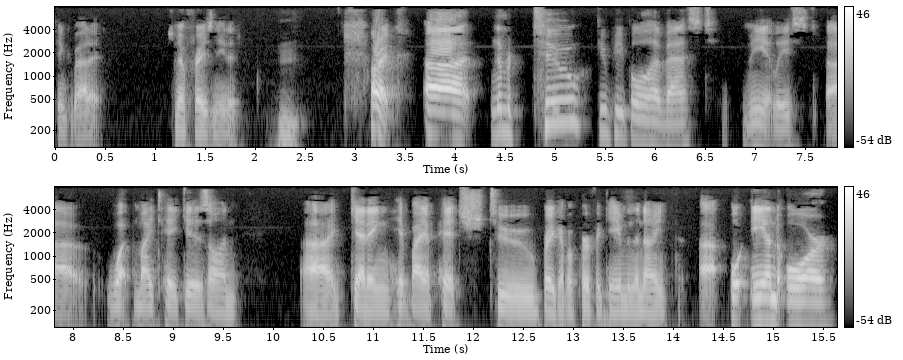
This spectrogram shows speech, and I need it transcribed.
think about it, there's no phrase needed. Hmm. All right. Uh, number two, a few people have asked me at least uh, what my take is on uh, getting hit by a pitch to break up a perfect game in the ninth, uh, and or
